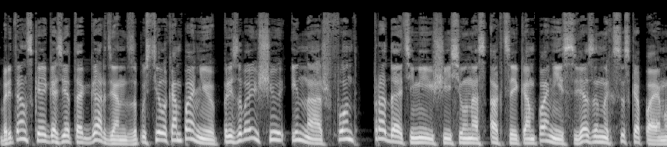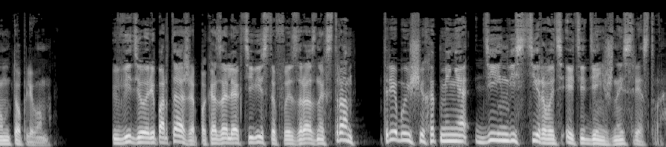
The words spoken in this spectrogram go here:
британская газета «Гардиан» запустила кампанию, призывающую и наш фонд продать имеющиеся у нас акции компаний, связанных с ископаемым топливом. В видеорепортаже показали активистов из разных стран, требующих от меня деинвестировать эти денежные средства.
